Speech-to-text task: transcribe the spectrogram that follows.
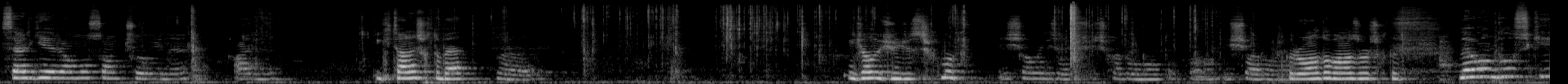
Sergio Ramos Sancho yine aynı. İki tane çıktı be. Ha. İnşallah üçüncüsü çıkmaz. İnşallah güzel bir şey çıkar Ronaldo falan. İnşallah Ronaldo. Ronaldo bana zor çıktı. Lewandowski,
